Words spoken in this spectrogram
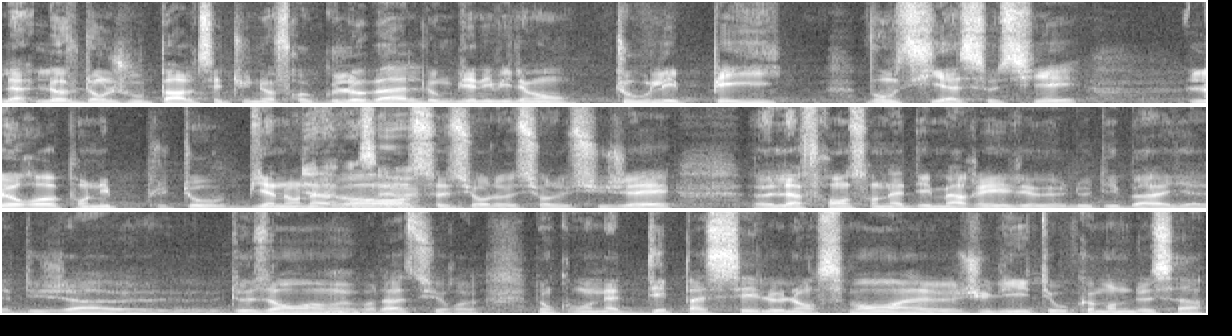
L'offre dont je vous parle, c'est une offre globale. Donc, bien évidemment, tous les pays vont s'y associer. L'Europe, on est plutôt bien en avance sur, le, sur le sujet. Euh, la France, on a démarré le, débat il y a déjà euh, deux ans. Hein, mm. voilà, sur, euh, donc on a dépassé le lancement. Hein. Julie était aux commandes de ça.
